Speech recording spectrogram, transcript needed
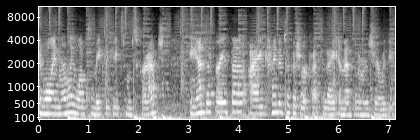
And while I normally love to make the cakes from scratch and decorate them, I kind of took a shortcut today and that's what I'm going to share with you.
